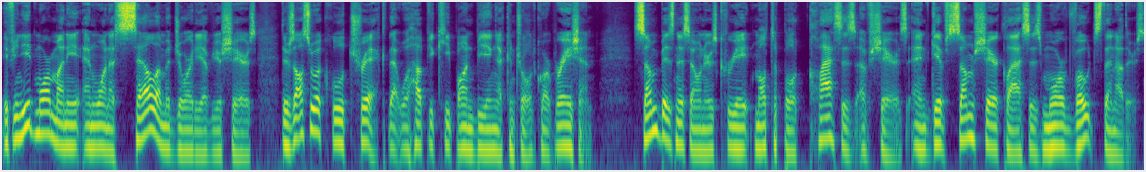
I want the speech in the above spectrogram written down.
If you need more money and want to sell a majority of your shares, there's also a cool trick that will help you keep on being a controlled corporation. Some business owners create multiple classes of shares and give some share classes more votes than others.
